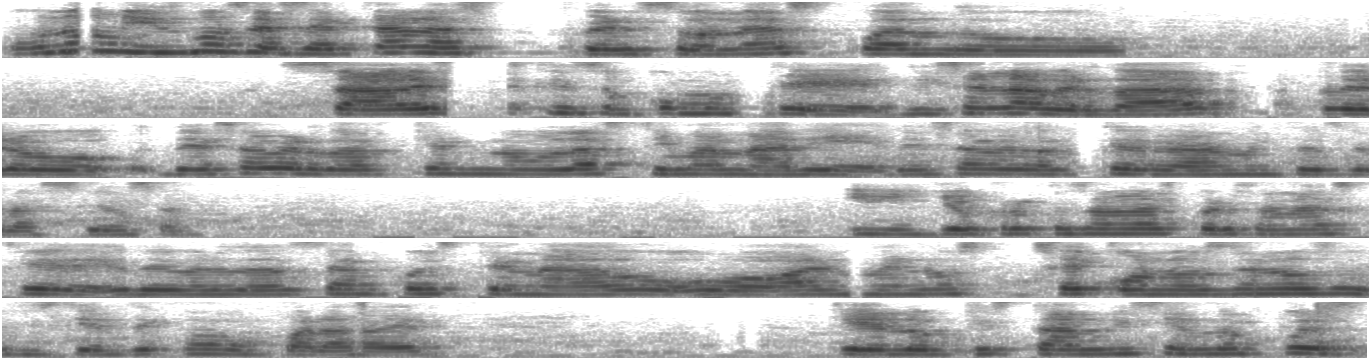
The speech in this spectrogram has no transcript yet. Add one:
uno mismo se acerca a las personas cuando sabes que son como que dicen la verdad, pero de esa verdad que no lastima a nadie, de esa verdad que realmente es graciosa. Y yo creo que son las personas que de verdad se han cuestionado o al menos se conocen lo suficiente como para saber que lo que están diciendo, pues,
